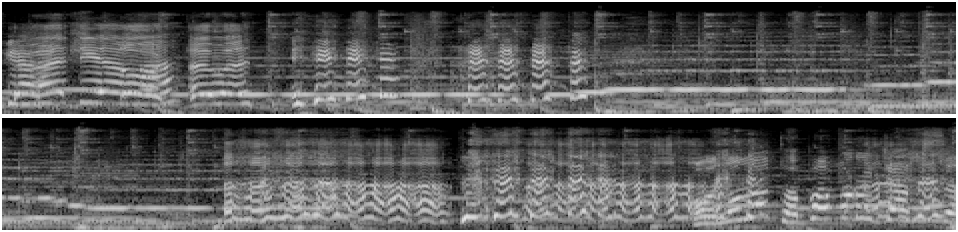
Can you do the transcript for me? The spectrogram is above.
gel. Hadi ama. Evet. Onunla topa vuracaksın.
